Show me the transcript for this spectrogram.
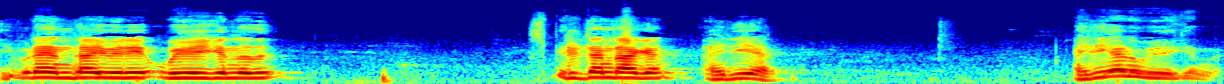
ഇവിടെ എന്താ ഇവർ ഉപയോഗിക്കുന്നത്? സ്പിരിറ്റ് ഉണ്ടാക്കാൻ അരിയാണ്. അരിയാണ് ഉപയോഗിക്കുന്നത്.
